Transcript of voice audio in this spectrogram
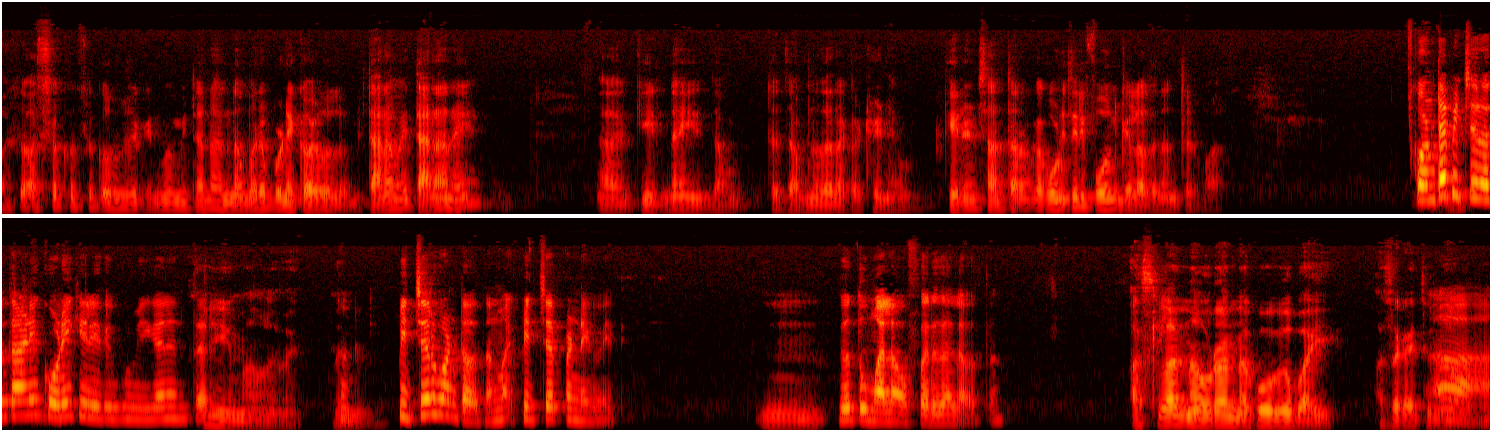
असं असं कसं करू शकेन? मग मी त्यांना नम्रपणे कळवलं. त्यांना माहिती त्यांना नाही की नाही जाऊन तर जमणं जरा कठीण आहे म्हणून. किरण सांताराम का कोणीतरी फोन केला होता नंतर मला कोणता पिक्चर होता आणि कोणी केली ती भूमिका नंतर? नाही मला नाही माहीत. पिक्चर कोणता होता? पिक्चर पण नाही माहिती. हम्म, जो तुम्हाला ऑफर झाला होता. असला नवरा नको ग बाई असं काहीतरी नाव.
